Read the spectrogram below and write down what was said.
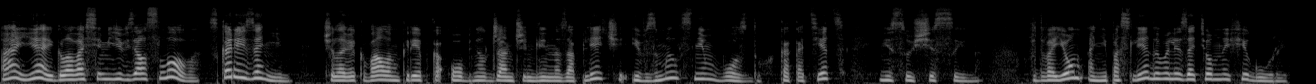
«Ай-яй, глава семьи взял слово! Скорей за ним!» Человек валом крепко обнял Джан Чинлина за плечи и взмыл с ним воздух, как отец, несущий сына. Вдвоем они последовали за темной фигурой,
